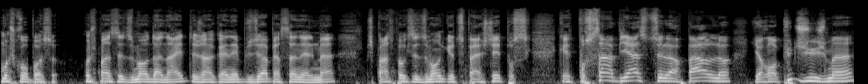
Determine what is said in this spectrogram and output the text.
Moi, je crois pas ça. Moi, je pense que c'est du monde honnête. J'en connais plusieurs personnellement. Je pense pas que c'est du monde que tu peux acheter pour que pour 100 pièces tu leur parles là, ils auront plus de jugement.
